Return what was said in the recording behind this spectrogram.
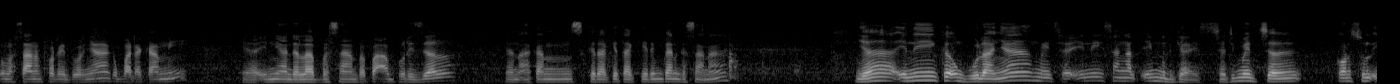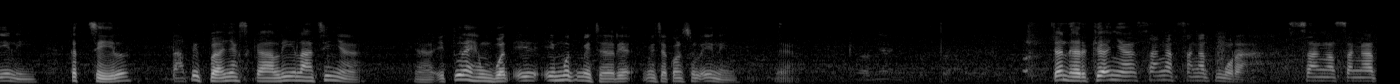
pemesanan furniturnya kepada kami. Ya, ini adalah pesanan Bapak Abu Rizal dan akan segera kita kirimkan ke sana. Ya, ini keunggulannya meja ini sangat imut, guys. Jadi meja konsul ini kecil tapi banyak sekali lacinya. Ya, itulah yang membuat imut meja meja konsul ini. Ya dan harganya sangat-sangat murah sangat-sangat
